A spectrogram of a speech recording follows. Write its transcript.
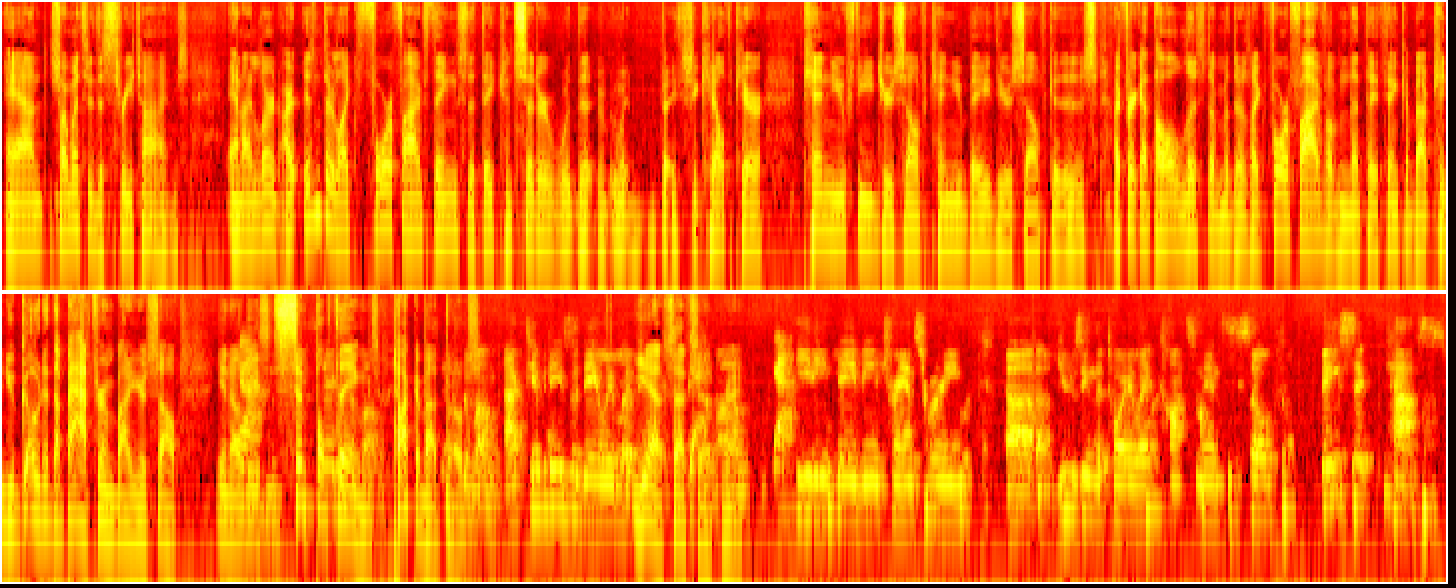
And so I went through this three times. And I learned, are, isn't there like four or five things that they consider with, the, with basic health care? Can you feed yourself? Can you bathe yourself? Because I forgot the whole list of them, but there's like four or five of them that they think about. Can you go to the bathroom by yourself? You know, Yeah. these simple Six things. Talk about Six those. them. Activities of daily living. Yes, that's Six it, of right. Yeah. Eating, bathing, transferring, uh, using the toilet, continence. So basic tasks,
